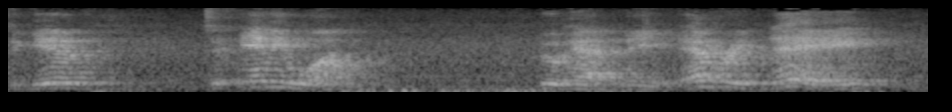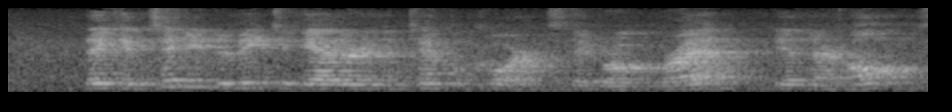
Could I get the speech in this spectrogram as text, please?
to give to anyone who had need. Every day, they continued to meet together in the temple courts. They broke bread in their homes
